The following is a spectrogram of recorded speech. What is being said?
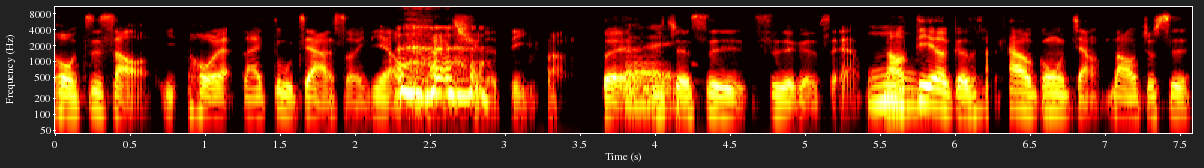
后至少以后来来度假的时候一定要来去的地方。对，对，我觉得是是这个这样。然后第二个，他有跟我讲到，就是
